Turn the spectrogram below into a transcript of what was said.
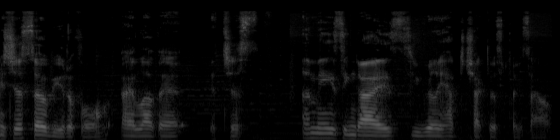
It's just so beautiful. I love it. It's just amazing, guys. You really have to check this place out.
